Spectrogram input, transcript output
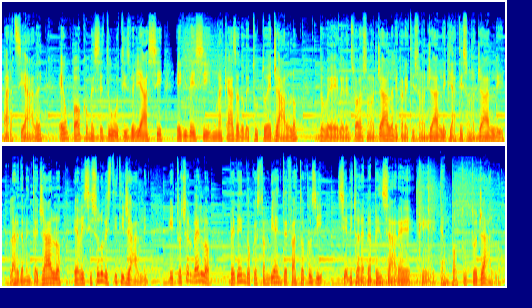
parziale è un po' come se tu ti svegliassi e vivessi in una casa dove tutto è giallo dove le lenzuola sono gialle, le pareti sono gialle, i piatti sono gialli, l'arredamento è giallo e avessi solo vestiti gialli, il tuo cervello, vedendo questo ambiente fatto così, si abituerebbe a pensare che è un po' tutto giallo.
